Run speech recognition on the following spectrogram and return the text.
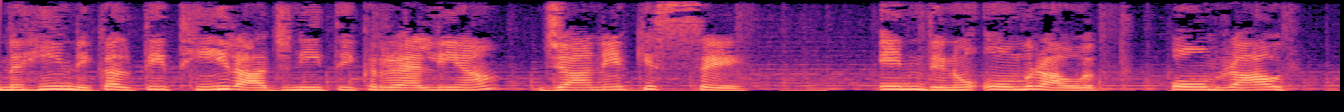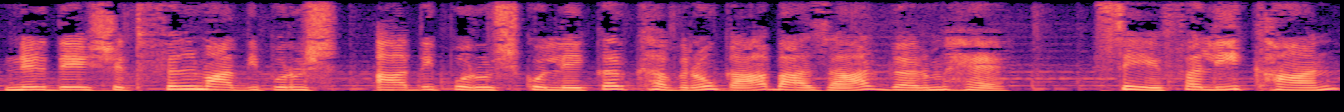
नहीं निकलती थी राजनीतिक रैलियाँ। जाने किससे? इन दिनों ओम राउत ओम राउत, निर्देशित फ़िल्म आदि पुरुष आदि पुरुष को लेकर खबरों का बाज़ार गर्म है। सैफ अली खान,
